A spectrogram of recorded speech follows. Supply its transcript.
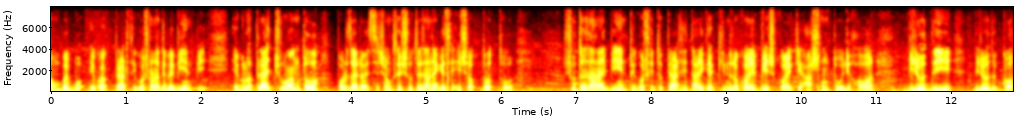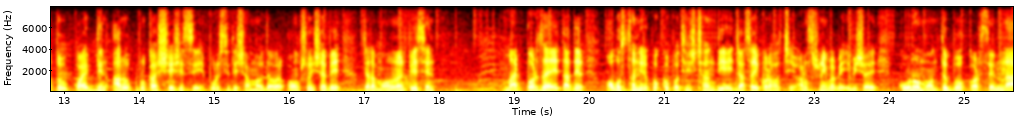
সম্ভাব্য একক প্রার্থী ঘোষণা দেবে বিএনপি। এগুলো প্রায় চূড়ান্ত পর্যায়ে রয়েছে। সংশ্লিষ্ট সূত্রে জানা গেছে, এসব তথ্য সূত্রে জানায়, বিএনপি ঘোষিত প্রার্থী তালিকা কেন্দ্র করে বেশ কয়েকটি আসন তৈরি হওয়ার বিরোধী বিরোধ গত কয়েকদিন আরও প্রকাশ্যে এসেছে। পরিস্থিতি সামাল দেওয়ার অংশ হিসাবে যারা মনোনয়ন পেয়েছেন, মাঠ পর্যায়ে তাদের অবস্থান নিরপেক্ষ প্রতিষ্ঠান দিয়েই যাচাই করা হচ্ছে। আনুষ্ঠানিকভাবে এ বিষয়ে কোনো মন্তব্য করছেন না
